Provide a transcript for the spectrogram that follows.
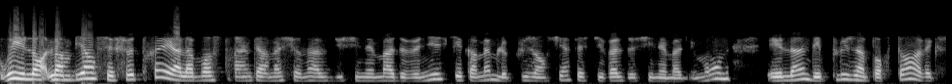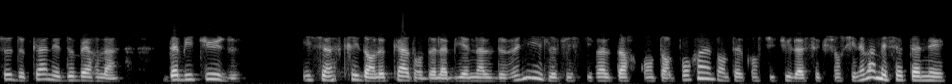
Oui, l'ambiance est feutrée à la Mostra internationale du cinéma de Venise, qui est quand même le plus ancien festival de cinéma du monde et l'un des plus importants avec ceux de Cannes et de Berlin. D'habitude, il s'inscrit dans le cadre de la Biennale de Venise, le festival d'art contemporain dont elle constitue la section cinéma, mais cette année,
